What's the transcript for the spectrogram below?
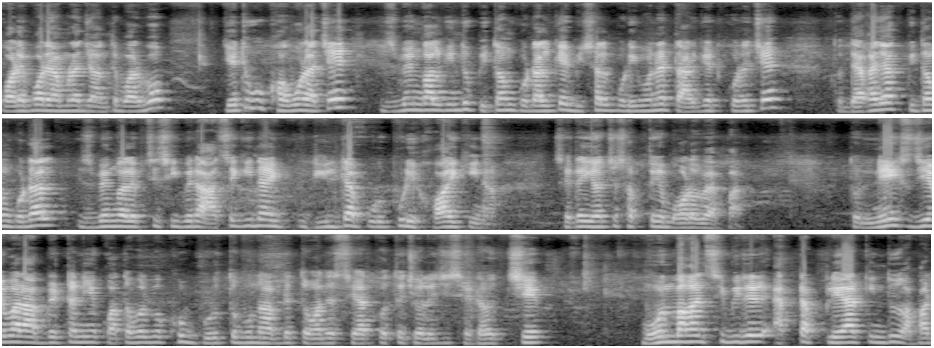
পরে পরে আমরা জানতে পারব। যেটুকু খবর আছে ইস্টবেঙ্গল কিন্তু প্রীতম কোটালকে বিশাল পরিমাণে টার্গেট করেছে। তো দেখা যাক প্রীতম কোটাল ইস্টবেঙ্গল এফসি শিবিরে আসে কি না এই ডিলটা পুরোপুরি হয় কি না সেটাই হচ্ছে সবথেকে বড় ব্যাপার। তো নেক্সট যে এবার আপডেটটা নিয়ে কথা বলব, খুব গুরুত্বপূর্ণ আপডেট তোমাদের শেয়ার করতে চলেছি, সেটা হচ্ছে মোহনবাগান শিবিরের একটা প্লেয়ার কিন্তু আবার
